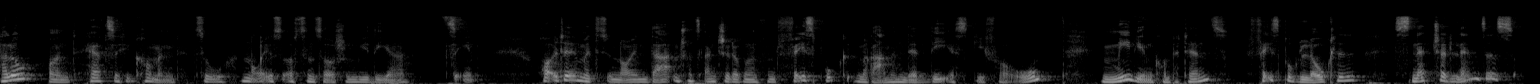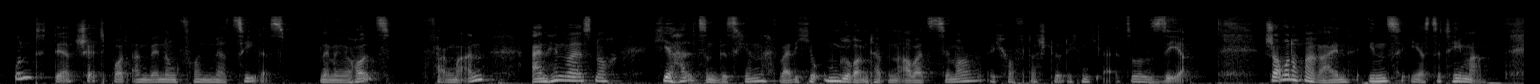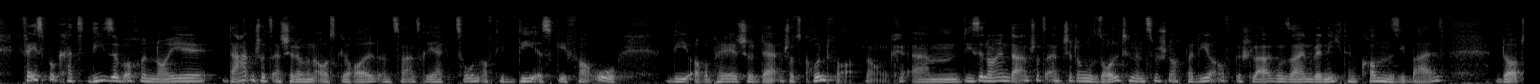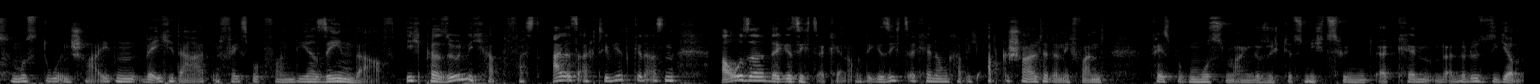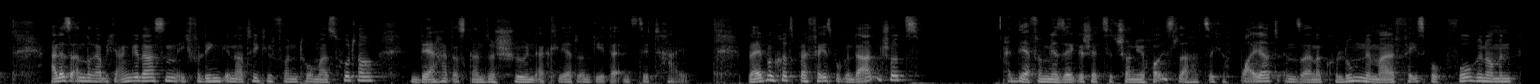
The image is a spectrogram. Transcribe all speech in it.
Hallo und herzlich willkommen zu Neues aus den Social Media 10. Heute mit den neuen Datenschutzeinstellungen von Facebook im Rahmen der DSGVO, Medienkompetenz, Facebook Local, Snapchat Lenses und der Chatbot-Anwendung von Mercedes. Eine Menge Holz. Fangen wir an. Ein Hinweis noch, hier halt's ein bisschen, weil ich hier umgeräumt habe im Arbeitszimmer. Ich hoffe, das stört dich nicht allzu sehr. Schauen wir doch mal rein ins erste Thema. Facebook hat diese Woche neue Datenschutzeinstellungen ausgerollt und zwar als Reaktion auf die DSGVO, die Europäische Datenschutzgrundverordnung. Ähm, diese neuen Datenschutzeinstellungen sollten inzwischen auch bei dir aufgeschlagen sein. Wenn nicht, dann kommen sie bald. Dort musst du entscheiden, welche Daten Facebook von dir sehen darf. Ich persönlich habe fast alles aktiviert gelassen, außer der Gesichtserkennung. Die Gesichtserkennung habe ich abgeschaltet, denn ich fand, Facebook muss mein Gesicht jetzt nicht zwingend erkennen und analysieren. Alles andere habe ich angelassen. Ich verlinke einen Artikel von Thomas Hutter. Der hat das Ganze schön erklärt und geht da ins Detail. Bleiben wir kurz bei Facebook und Datenschutz. Der von mir sehr geschätzte Johnny Häusler hat sich auf Wired in seiner Kolumne mal Facebook vorgenommen,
